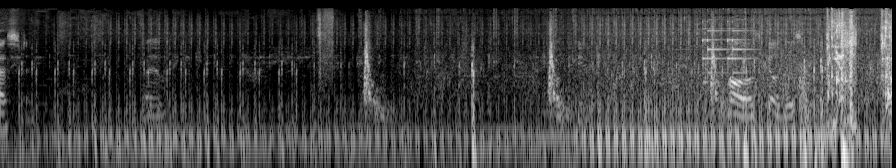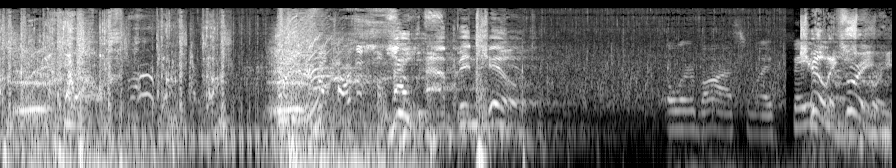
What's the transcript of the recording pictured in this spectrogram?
Bam. Um, okay. Oh, let's kill this. You have been killed. Solar boss, my favorite. Killing three,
